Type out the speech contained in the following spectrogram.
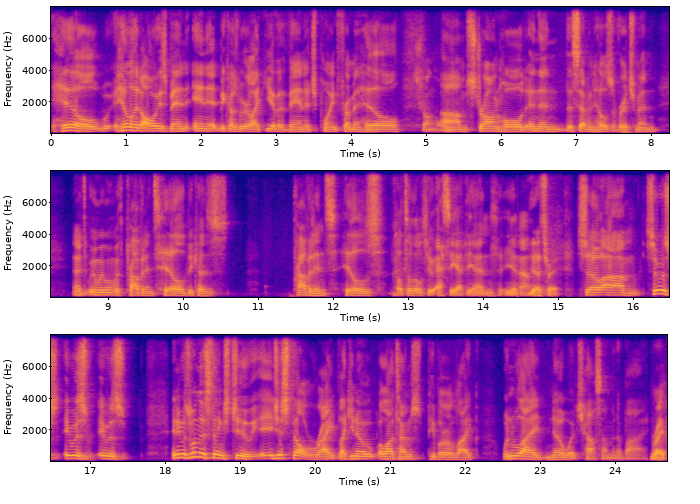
Hill Hill had always been in it because we were like you have a vantage point from a hill Stronghold. um, stronghold, and then the Seven Hills of Richmond. And we went with Providence Hill because Providence Hills felt a little too essy at the end, you know. That's right. So um, so it was it was it was, and it was one of those things too. It just felt right. Like you know, a lot of times people are like, "When will I know which house I'm going to buy?" Right.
